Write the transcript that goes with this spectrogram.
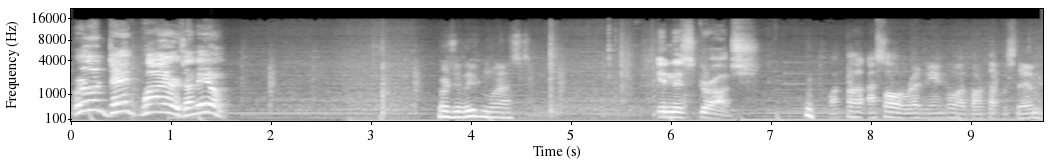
where's the dang pliers i need them Where'd you leave them last? In this garage. I thought I saw a red handle. I thought that was them.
